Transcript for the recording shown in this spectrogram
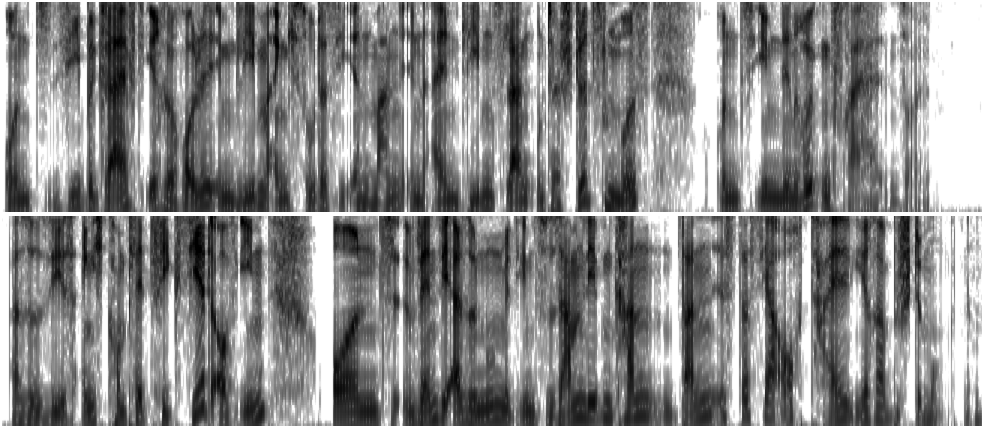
Und sie begreift ihre Rolle im Leben eigentlich so, dass sie ihren Mann in allen Lebenslagen unterstützen muss und ihm den Rücken frei halten soll. Also sie ist eigentlich komplett fixiert auf ihn. Und wenn sie also nun mit ihm zusammenleben kann, dann ist das ja auch Teil ihrer Bestimmung. Ne?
